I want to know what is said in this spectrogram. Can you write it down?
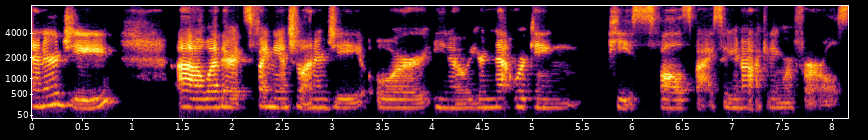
energy uh, whether it's financial energy or you know your networking piece falls by so you're not getting referrals.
